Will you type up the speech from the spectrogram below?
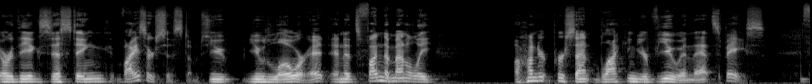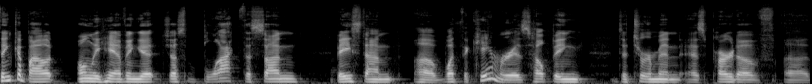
or the existing visor systems. You, you lower it, and it's fundamentally 100% blocking your view in that space. Think about only having it just block the sun based on uh, what the camera is helping determine as part of uh,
